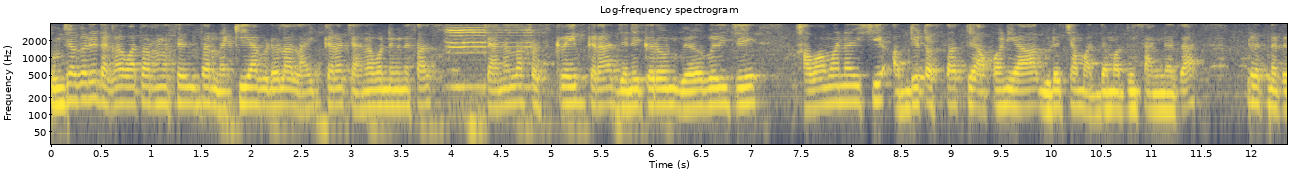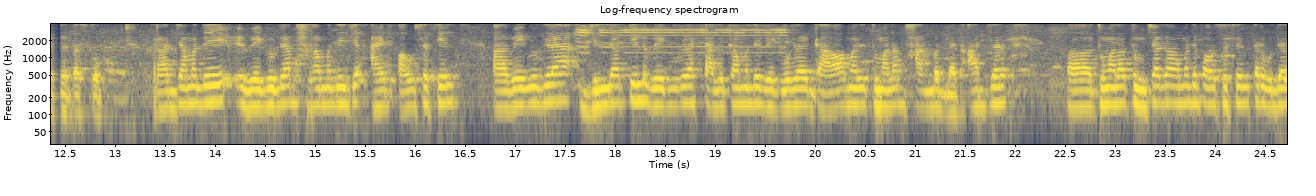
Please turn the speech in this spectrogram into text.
तुमच्याकडे ढगाळ वातावरण असेल तर नक्की या व्हिडिओला लाईक करा चॅनलवर नवीन असाल चॅनलला सबस्क्राईब करा जेणेकरून वेळोवेळी जे हवामानाविषयी अपडेट असतात ते आपण या व्हिडिओच्या माध्यमातून सांगण्याचा प्रयत्न करत असतो. राज्यामध्ये वेगवेगळ्या भागामध्ये जे आहेत पाऊस असेल वेगवेगळ्या जिल्ह्यातील वेगवेगळ्या तालुक्यामध्ये वेगवेगळ्या गावामध्ये तुम्हाला भाग बदलत आज जर तुम्हाला तुमच्या गावामध्ये पाऊस असेल तर उद्या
